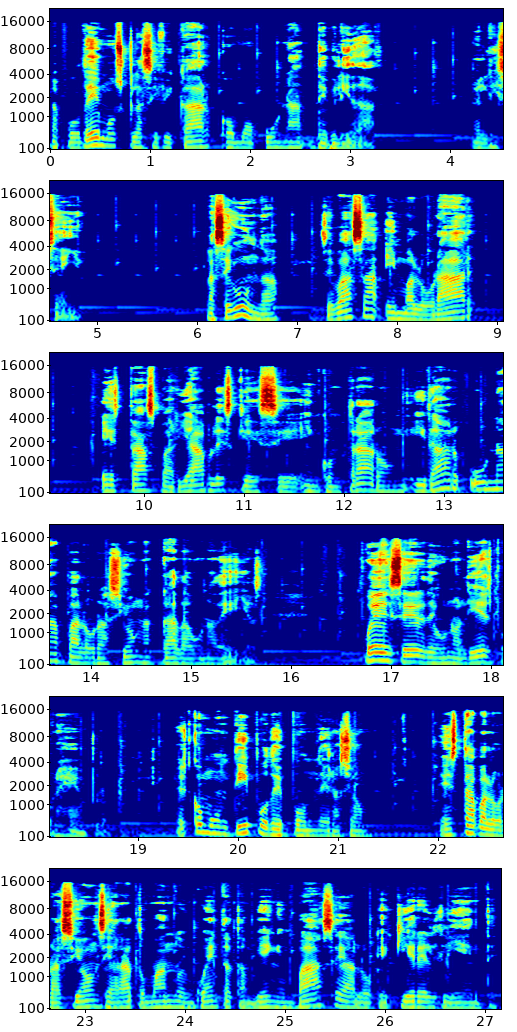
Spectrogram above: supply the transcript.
la podemos clasificar como una debilidad, el diseño. La segunda se basa en valorar estas variables que se encontraron y dar una valoración a cada una de ellas. Puede ser de 1 al 10, por ejemplo. Es como un tipo de ponderación. Esta valoración se hará tomando en cuenta también en base a lo que quiere el cliente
